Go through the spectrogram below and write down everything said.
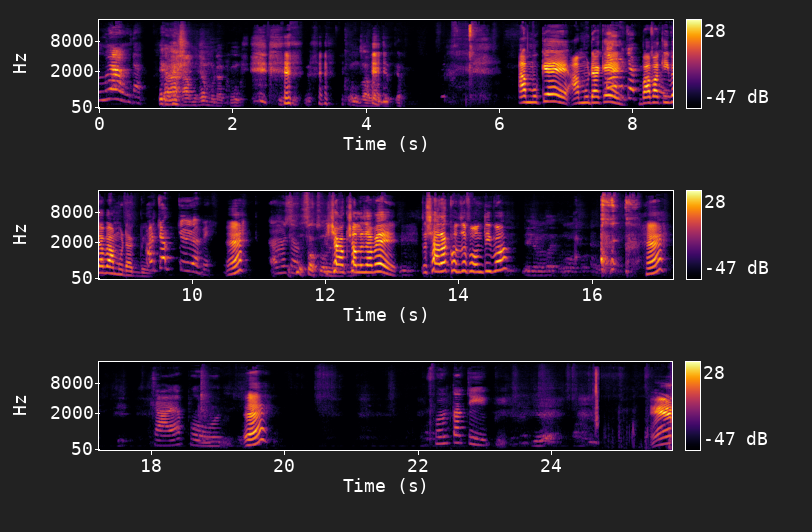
তুমি আম্মু ডাক। আমি আম্মু ডাকবো। কোন দেখতে। আম্মুকে আম্মু ডাকে বাবা কীভাবে আম্মু ডাকবে হ্যাঁ শখ চলে যাবে? তো সারাক্ষণ যে ফোন দিব? হ্যাঁ হ্যাঁ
